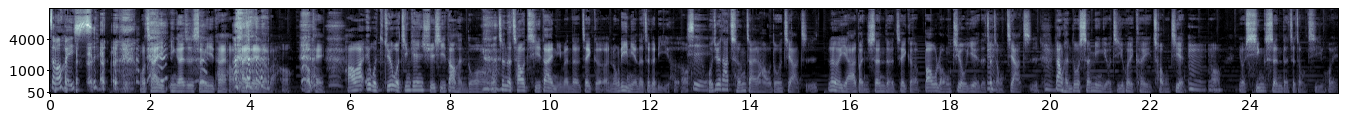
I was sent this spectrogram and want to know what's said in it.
怎么回事？我猜应该是生意太好，太累了吧？哦。OK，好啊，哎、欸，我觉得我今天学习到很多，哦，我真的超期待你们的这个农历年的这个礼盒哦。是，我觉得它承载了好多价值，乐牙本身的这个包容就业的这种价值，嗯，让很多生命有机会可以重建，嗯，哦，有新生的这种机会，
